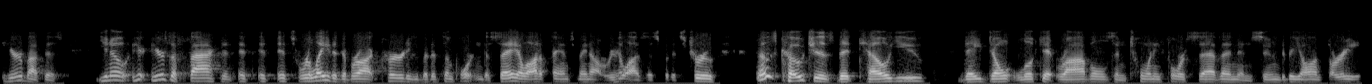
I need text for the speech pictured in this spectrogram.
hear about this. You know, here, here's a fact. It, it, it's related to Brock Purdy, but it's important to say. A lot of fans may not realize this, but it's true. Those coaches that tell you they don't look at rivals and 24/7 and soon to be On3,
